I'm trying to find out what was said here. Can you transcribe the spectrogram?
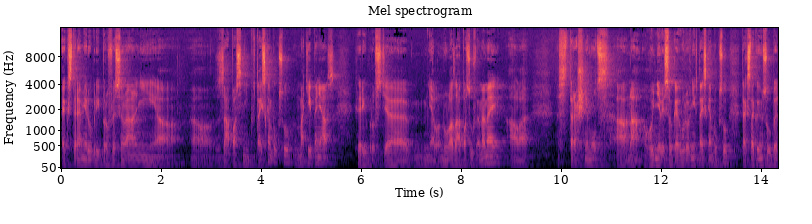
extrémně dobrý profesionální zápasník v tajském boxu, Matěj Peňaz, který prostě měl nula zápasů v MMA, ale strašně moc a na hodně vysoké úrovni v tajském boxu, tak s takovým, soube,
